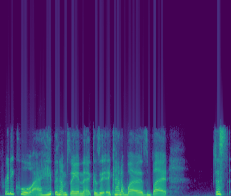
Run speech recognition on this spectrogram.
pretty cool, I hate that I'm saying that because it, it kind of was, but just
